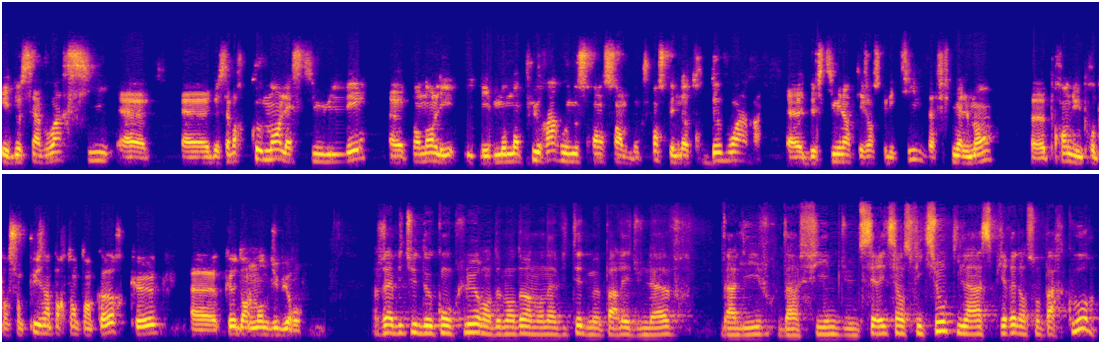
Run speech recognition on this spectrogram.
et de savoir si, de savoir comment la stimuler pendant les, les, moments plus rares où nous serons ensemble. Donc, je pense que notre devoir de stimuler l'intelligence collective va finalement euh, prendre une proportion plus importante encore que, euh, que dans le monde du bureau. J'ai l'habitude de conclure en demandant à mon invité de me parler d'une œuvre, d'un livre, d'un film, d'une série de science-fiction qui l'a inspiré dans son parcours.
